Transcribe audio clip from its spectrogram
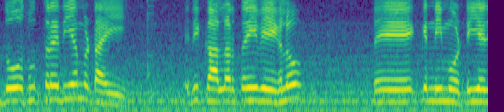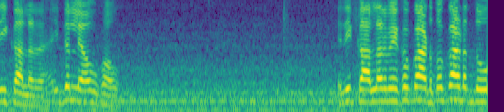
ਦੋ ਸੂਤਰੇ ਦੀ ਹੈ ਮਟਾਈ। ਇਹਦੀ ਕਾਲਰ ਤੁਸੀਂ ਵੇਖ ਲਓ ਤੇ ਕਿੰਨੀ ਮੋਟੀ ਹੈ ਇਹਦੀ ਕਾਲਰ ਇੱਧਰ ਲਿਆਓ, ਖਾਓ। ਇਹਦੀ ਕਾਲਰ ਵੇਖੋ, ਘੱਟ ਤੋਂ ਘੱਟ 2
